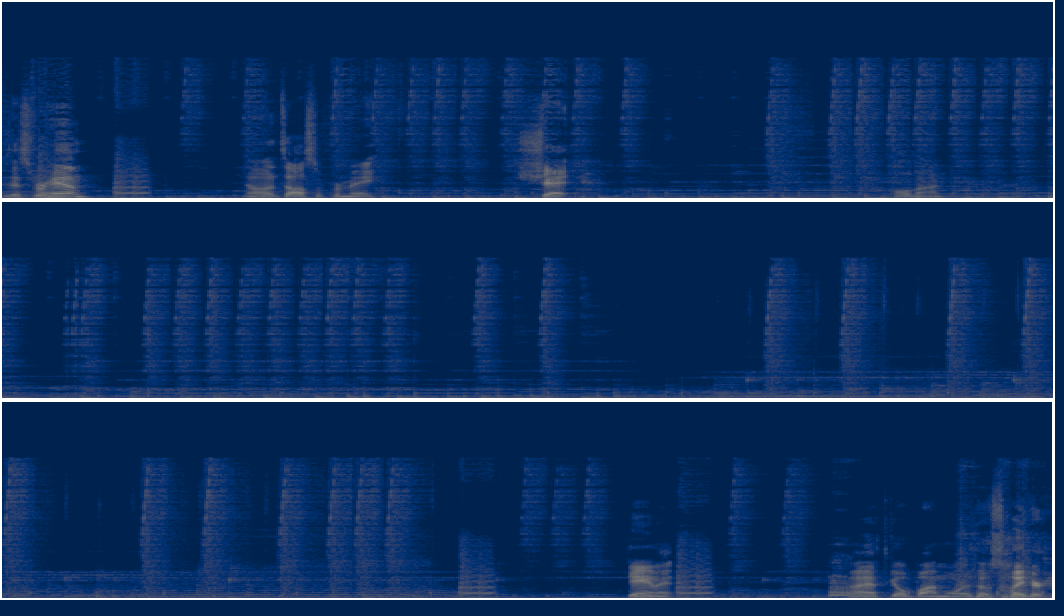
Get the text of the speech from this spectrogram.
Is this for him? No, it's also for me. Shit. Hold on. Damn it. I have to go buy more of those later.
